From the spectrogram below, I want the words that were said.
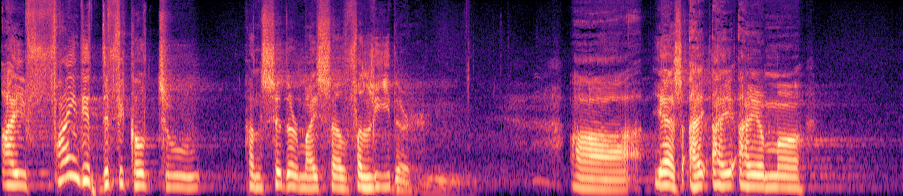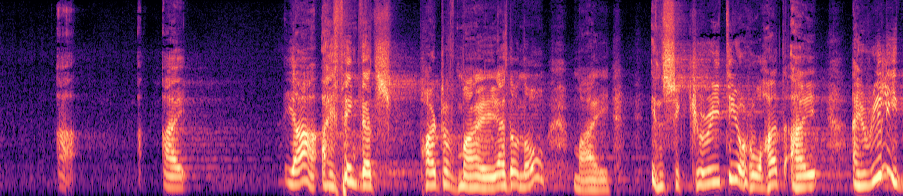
I find it difficult to consider myself a leader? Uh, yes, I, I, I am. Uh, uh, I, yeah, I think that's part of my, I don't know, my insecurity or what. I, I really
